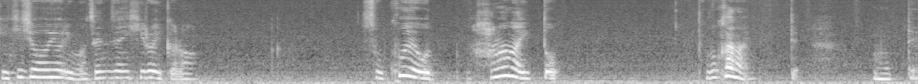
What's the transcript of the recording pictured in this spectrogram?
劇場よりも全然広いから。そう声を張らないと届かないって思って。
